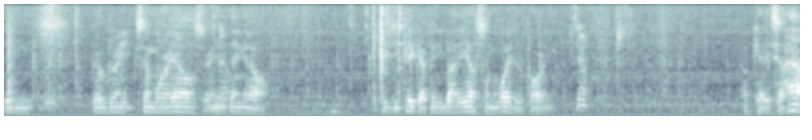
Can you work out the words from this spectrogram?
Didn't go drink somewhere else or No. anything at all? Did you pick up anybody else on the way to the party? No. Okay, so how,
